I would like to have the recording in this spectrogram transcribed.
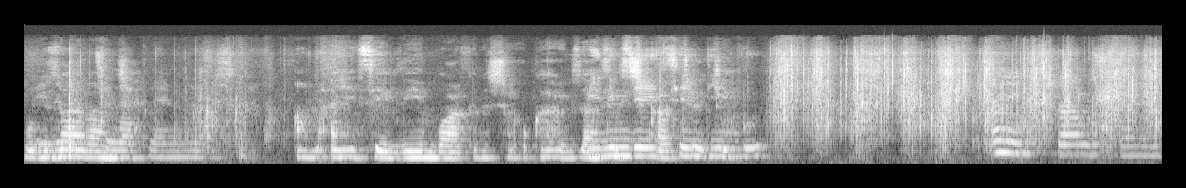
Bu Benim güzel bence. Ama en sevdiğim bu arkadaşlar. O kadar güzel Benim ses de çıkartıyor ki. sevdiğim bu. Ay ben düşünüyorum.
